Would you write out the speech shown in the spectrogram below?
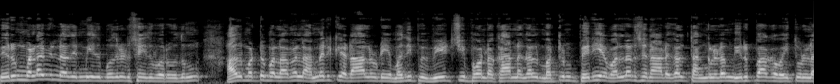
பெருமளவில் அதன் மீது முதலீடு செய்து வருவதும் அது மட்டுமல்லாமல் அமெரிக்க டாலருடைய மதிப்பு வீழ்ச்சி போன்ற காரணங்கள் மற்றும் பெரிய வல்லரசு நாடுகள் தங்களிடம் இருப்பாக வைத்துள்ள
